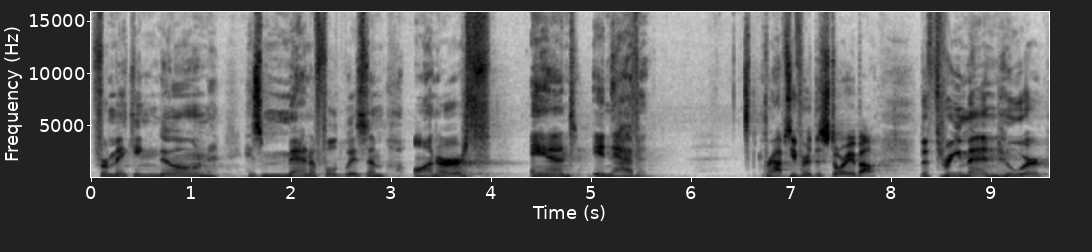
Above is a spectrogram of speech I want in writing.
for making known his manifold wisdom on earth and in heaven. Perhaps you've heard the story about the three men who were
